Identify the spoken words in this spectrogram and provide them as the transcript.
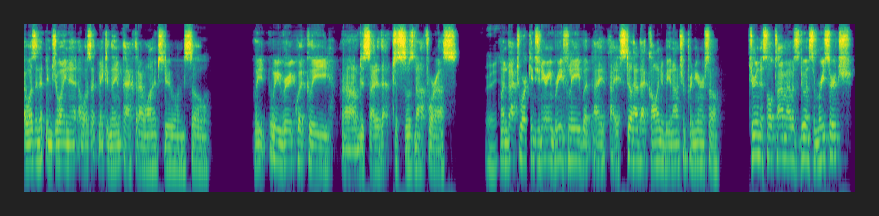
I wasn't enjoying it. I wasn't making the impact that I wanted to do, and so we we very quickly um, decided that just was not for us. Right. Went back to work engineering briefly, but I I still had that calling to be an entrepreneur. So during this whole time, I was doing some research,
